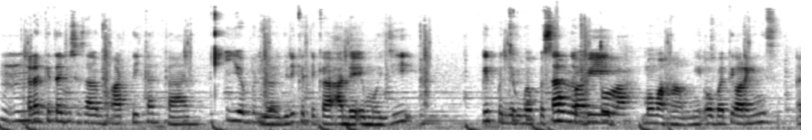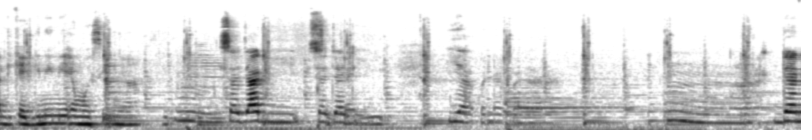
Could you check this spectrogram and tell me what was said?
Mm-mm. kadang kita bisa salah mengartikan kan. iya benar jadi ketika ada emoji, mungkin penerima Cukup pesan lebih lah. memahami. Oh, berarti orang ini lagi kayak gini nih emosinya. Gitu. Hmm, bisa jadi bisa jadi Iya benar-benar. Hmm, dan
